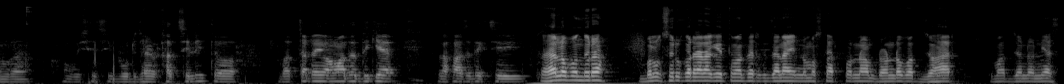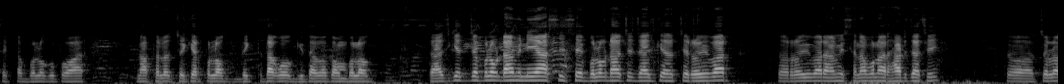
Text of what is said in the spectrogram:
আমরা বসেছি, বুট ঝাড় খাচ্ছিলি, তো বাচ্চাটাই আমাদের দিকে লাফাচ্ছে, দেখছি। হ্যালো বন্ধুরা, ব্লগ শুরু করার আগে তোমাদের জানাই নমস্কার, প্রণাম দণ্ডবাদ জোহার। তোমার জন্য নিয়ে আসে একটা ব্লগ উপহার। না ফেলো চোখের ব্লগ, দেখতে থাকো, গীতাগতম ব্লগ। তো আজকের যে ব্লগটা আমি নিয়ে আসছি, সেই ব্লগটা হচ্ছে, যে আজকে হচ্ছে রবিবার। তো রবিবার আমি সেনাবনার হাট যাচ্ছি। তো চলো,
